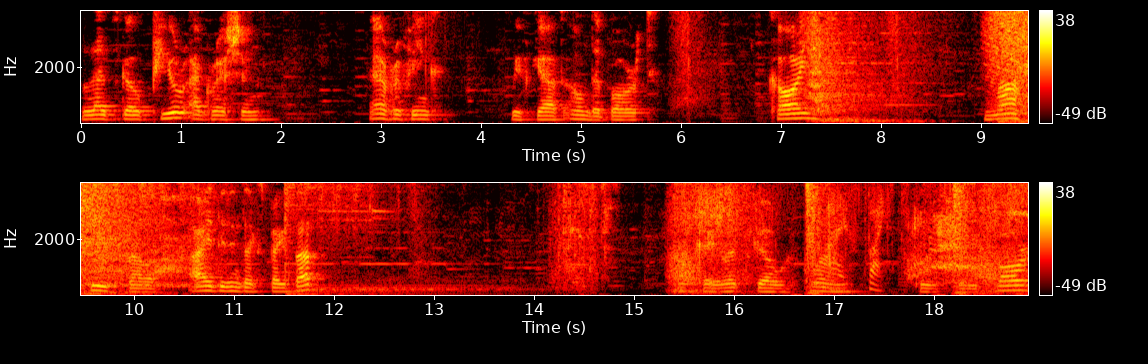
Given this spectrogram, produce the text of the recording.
Let's go pure aggression. Everything we've got on the board. Coin. Mass Dispel. I didn't expect that. Okay, let's go. One, fight. two, three, four.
